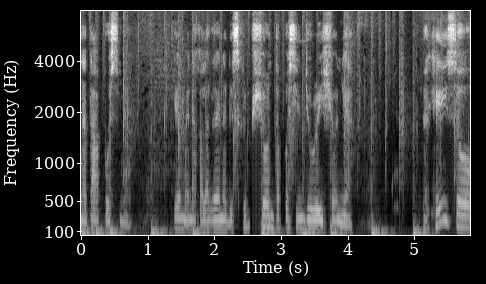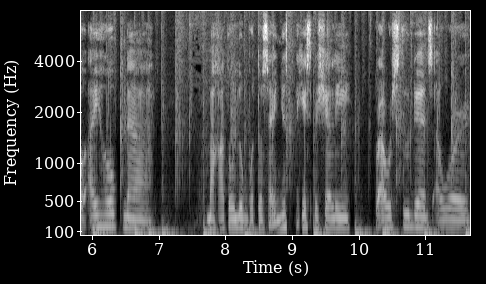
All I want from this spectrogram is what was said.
natapos mo. Okay, may nakalagay na description tapos yung duration niya. Okay, so I hope na makatulong po to sa inyo. Okay, especially for our students, our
